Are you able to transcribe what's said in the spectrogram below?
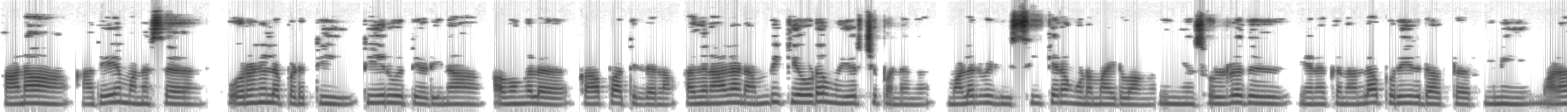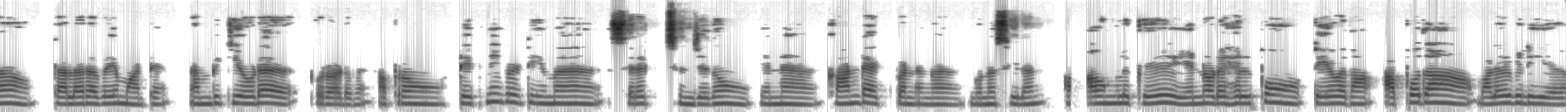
ஆனா அதே மனசை ஒருநிலைப்படுத்தி தீர்வு தேடினா அவங்கள காப்பாத்திடலாம். அதனால நம்பிக்கையோட முயற்சி பண்ணுங்க. மலர்விழி சீக்கிரம் குணமாயிடுவாங்க. நீங்க சொல்றது எனக்கு நல்லா புரியுது டாக்டர். இனி மனம் தளரவே மாட்டேன். நம்பிக்கையோட போராடுவேன். அப்புறம் டெக்னிக்கல் டீமை செலக்ட் செஞ்சதும் என்ன காண்டாக்ட் பண்ணுங்க குணசீலன். அவங்களுக்கு என்னோட ஹெல்ப்பும் தேவைதான். அப்போதான் மலர்விழிய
